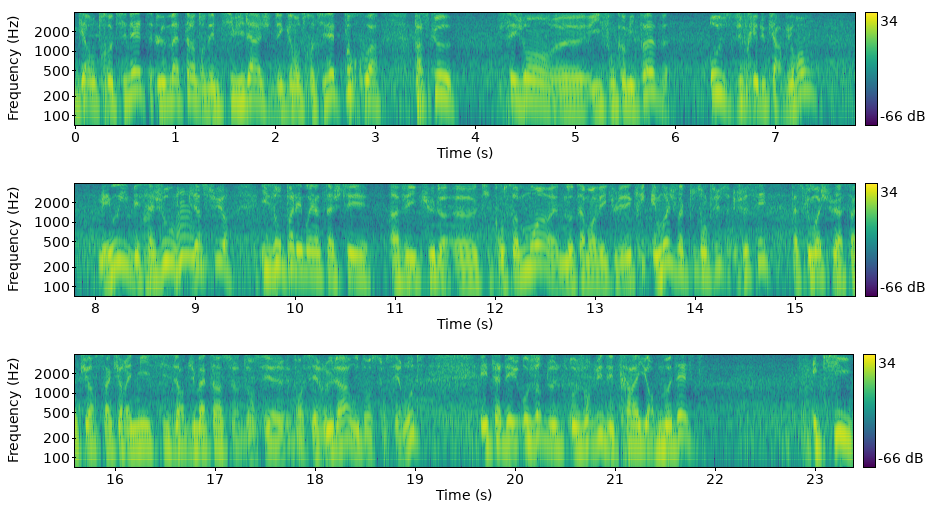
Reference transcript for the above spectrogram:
gars en trottinette le matin dans des petits villages, des gars en trottinette. Pourquoi? Parce que ces gens, euh, ils font comme ils peuvent, hausse du prix du carburant. Mais oui, mais ça joue, bien sûr. Ils n'ont pas les moyens de s'acheter un véhicule euh, qui consomme moins, notamment un véhicule électrique. Et moi, je vois de plus en plus, je sais, parce que moi, je suis à 5h, 5h30, 6h du matin sur- dans ces, dans ces rues-là ou dans, sur ces routes. Et tu as des, aujourd'hui, aujourd'hui des travailleurs modestes et qui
